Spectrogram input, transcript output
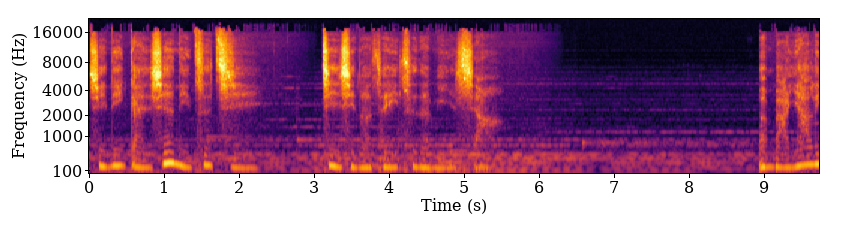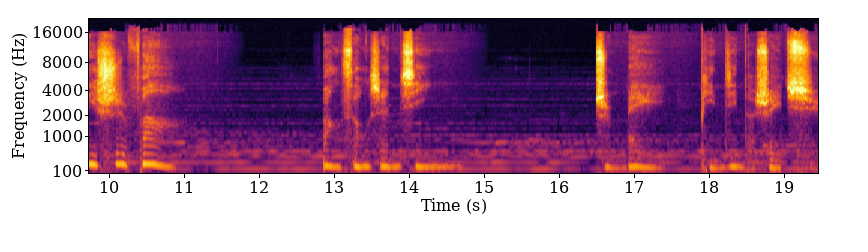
请你感谢你自己。进行了这一次的冥想，我们把压力释放，放松身心，准备平静的睡去。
